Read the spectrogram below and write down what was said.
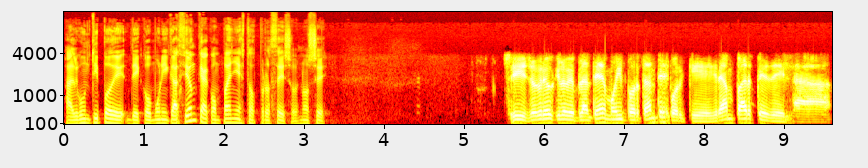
algún tipo de, comunicación que acompañe estos procesos, no sé. Sí, yo creo que lo que plantea es muy importante porque gran parte de la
